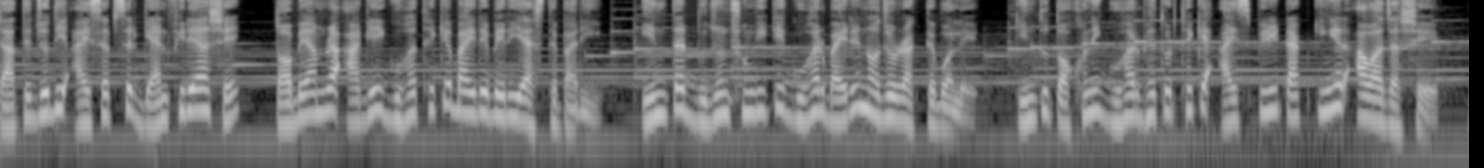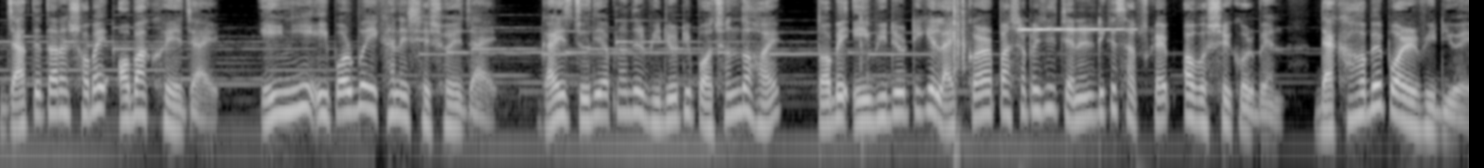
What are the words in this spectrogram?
যাতে যদি আইস্যাপসের জ্ঞান ফিরে আসে তবে আমরা আগেই গুহা থেকে বাইরে বেরিয়ে আসতে পারি। ইন তার দুজন সঙ্গীকে গুহার বাইরে নজর রাখতে বলে। কিন্তু তখনই গুহার ভেতর থেকে আইস স্পিরিট অ্যাক্টিংয়ের আওয়াজ আসে, যাতে তারা সবাই অবাক হয়ে যায়। এই নিয়ে এই পর্ব এখানে শেষ হয়ে যায়। গাইজ, যদি আপনাদের ভিডিওটি পছন্দ হয়, তবে এই ভিডিওটিকে লাইক করার পাশাপাশি চ্যানেলটিকে সাবস্ক্রাইব অবশ্যই করবেন। দেখা হবে পরের ভিডিওয়ে।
